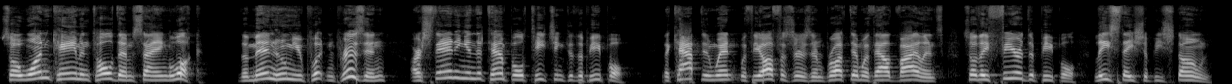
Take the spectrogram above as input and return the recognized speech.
So one came and told them, saying, Look, the men whom you put in prison are standing in the temple teaching to the people. The captain went with the officers and brought them without violence, so they feared the people, lest they should be stoned.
